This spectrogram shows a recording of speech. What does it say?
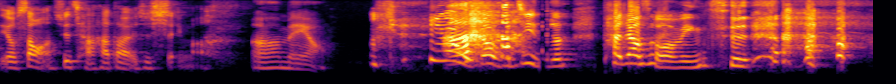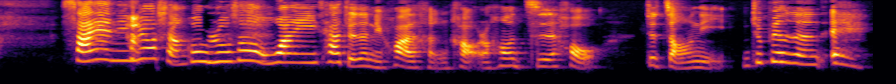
有上网去查他到底是谁吗？啊，没有，因为我根本不记得他叫什么名字。傻眼，你没有想过，如果说万一他觉得你画的很好，然后之后就找你，你就变成哎，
